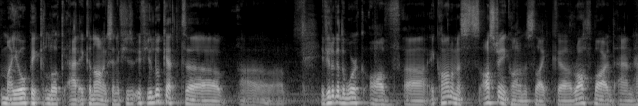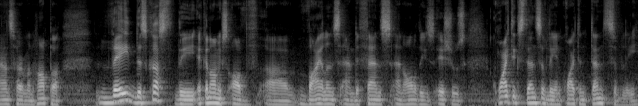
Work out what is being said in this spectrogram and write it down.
myopic look at economics. And if you if you look at uh, uh, if you look at the work of uh, economists austrian economists like rothbard and hans hermann hoppe they discussed the economics of uh, violence and defense and all of these issues quite extensively and quite intensively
